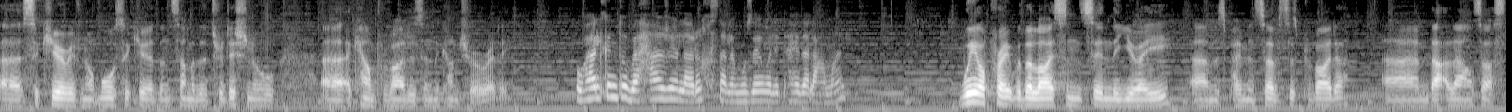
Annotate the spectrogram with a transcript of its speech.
uh, secure, if not more secure, than some of the traditional uh, account providers in the country already. وهل كنتوا بحاجة لرخصة لمزاولة هذا العمل؟ We operate with a license in the UAE um, as a payment services provider. Um, that allows us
